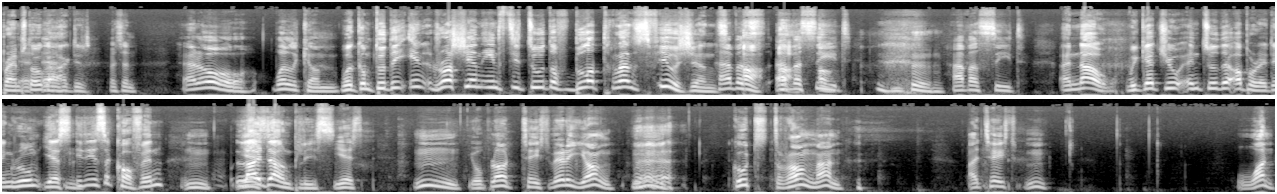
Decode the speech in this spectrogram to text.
Bram Stoker-agtigt. Men sådan, hello, welcome. Welcome to the in- Russian Institute of Blood Transfusions. Have a, Ah, have ah, a seat. have a seat. And now we get you into the operating room. Yes, it is a coffin. Mm. Lie yes. down, please. Yes. Mm, your blood tastes very young. Mm. Good, strong man. I taste mm, one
